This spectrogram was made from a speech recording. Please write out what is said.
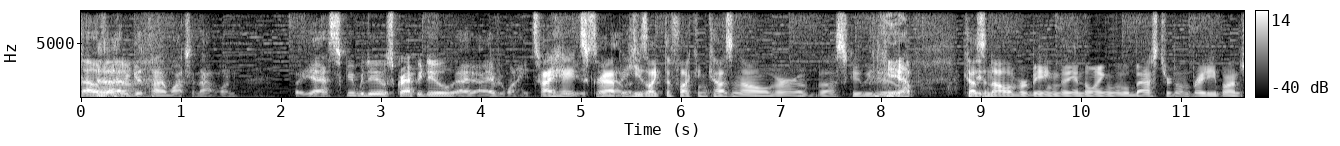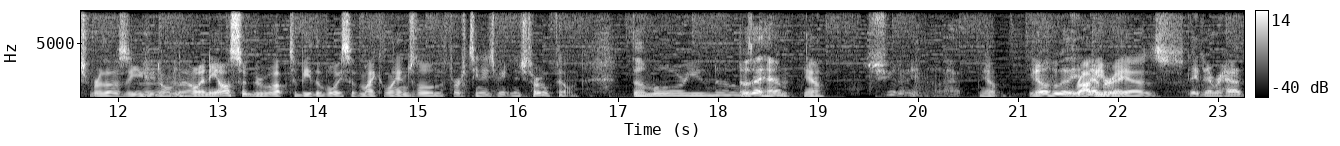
That was I had a good time watching that one. But yeah, Scooby Doo, Scrappy Doo. I, I, everyone hates. Scooby I hate Scrappy. He's like the fucking cousin Oliver of uh, Scooby Doo. Yep. Cousin Oliver being the annoying little bastard on Brady Bunch, for those of you who Mm-hmm. don't know. And he also grew up to be the voice of Michelangelo in the first Teenage Mutant Ninja Turtle film. The more you know. Was that him? yeah. Shoot, I didn't know that. Yep. You know who they Robbie never, Rist. They never had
